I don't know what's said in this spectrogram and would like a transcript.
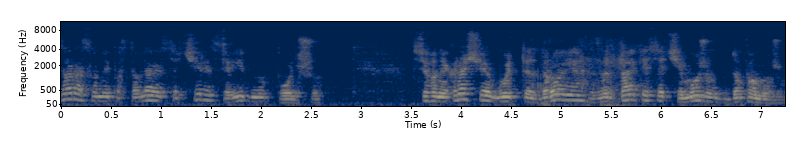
Зараз вони поставляються через рідну Польщу. Всього найкращого, будьте здорові, звертайтеся, чи можу, допоможу.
